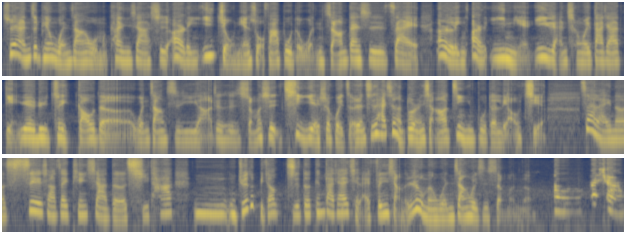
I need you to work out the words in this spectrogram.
虽然这篇文章我们看一下是二零一九年所发布的文章，但是在二零二一年依然成为大家点阅率最高的文章之一啊！就是什么是企业社会责任，其实还是很多人想要进一步的了解。再来呢，CSR 在天下的其他，嗯，你觉得比较值得跟大家一起来分享的热门文章会是什么呢？嗯，我想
